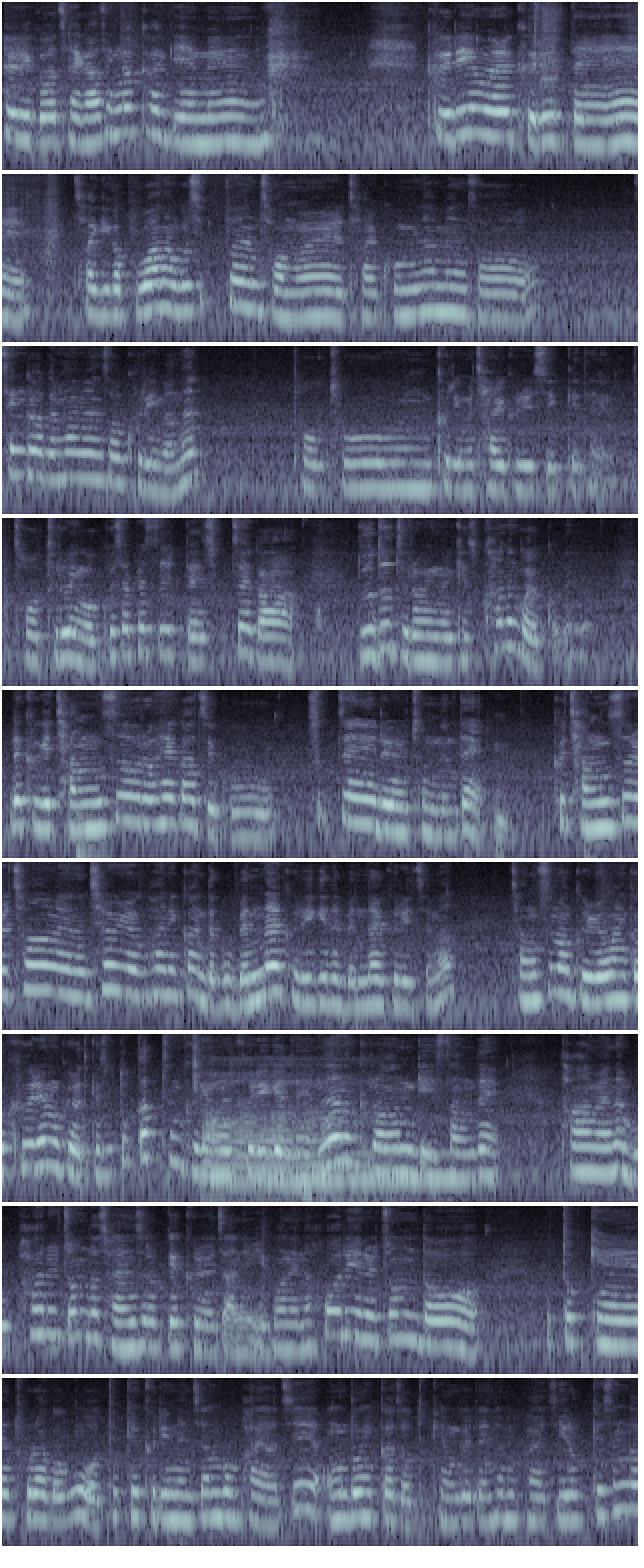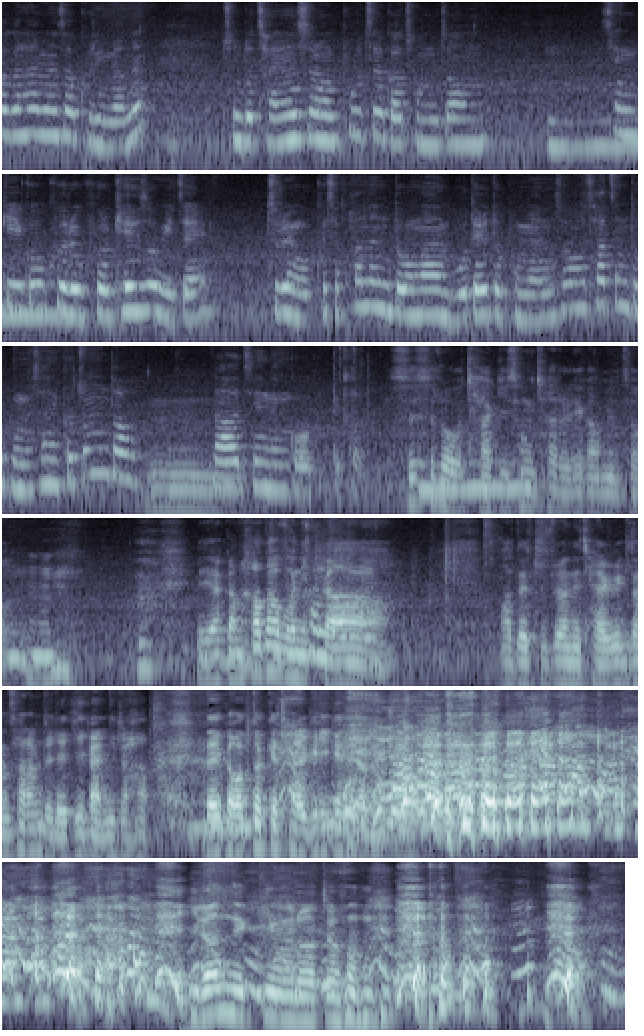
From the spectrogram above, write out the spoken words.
그리고 제가 생각하기에는 그림을 그릴 때 자기가 보완하고 싶은 점을 잘 고민하면서 생각을 하면서 그리면은 더 좋은 그림을 잘 그릴 수 있게 되는 것 같아요. 저 드로잉 워크숍 했을 때 숙제가 누드 드로잉을 계속 하는 거였거든요. 근데 그게 장수로 해가지고 숙제를 줬는데 음. 그 장수를 처음에는 채우려고 하니까 근데 뭐 맨날 그리기는 맨날 그리지만 장수만 그리려고 하니까 그림은 그래도 계속 똑같은 그림을 아. 그리게 되는 그런 게 있었는데 다음에는 뭐 팔을 좀 더 자연스럽게 그려야지 아니면 이번에는 허리를 좀 더 어떻게 돌아가고 어떻게 그리는지 한번 봐야지 엉덩이까지 어떻게 연결되는지 한번 봐야지 이렇게 생각을 하면서 그리면은 좀 더 자연스러운 포즈가 점점 음. 생기고 그리고 그걸 계속 이제 드로잉 워크숍 하는 동안 모델도 보면서 사진도 보면서 하니까 좀더 음, 나아지는 것 같거든요. 스스로 음. 자기 성찰을 해가면서 음. 약간 하다 보니까 아, 내 주변에 잘 그리던 사람들 얘기가 아니라 내가 어떻게 잘 그리게 되었는지 이런 느낌으로 좀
